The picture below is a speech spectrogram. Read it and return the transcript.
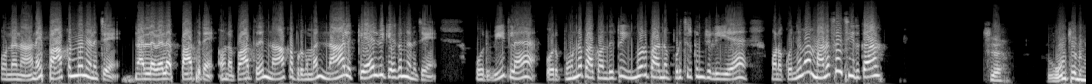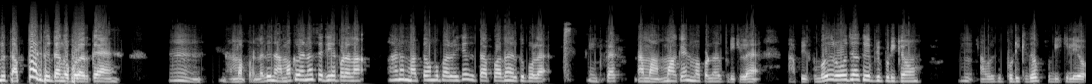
உன்னை நானே பார்க்கணும்னு நினைச்சேன். நல்ல வேலை பார்த்துட்டேன். உன்னை பார்த்து நாக்க பிடுங்க நாலு கேள்வி கேட்கணும்னு நினைச்சேன். ஒரு வீட்ல ஒரு பொண்ணை பார்க்க வந்துட்டு இன்னொரு பாடம் பிடிச்சிருக்குன்னு சொல்லியே உனக்கு கொஞ்சமா மனசாட்சி இருக்கா? ச்சே ரோஜா நம்ம தப்பா எடுத்துக்கிட்டாங்க போல இருக்க. ம் நம்ம பண்ணது நமக்கு வேணா சரியா படலாம் ஆனா மத்தவங்க பார்வைக்கு அது தப்பா தான் இருக்கு போல. இன்ஃபேக்ட் நம்ம அம்மாக்கே நம்ம பண்ணது பிடிக்கல. அப்படி இருக்கும்போது ரோஜாக்கு எப்படி பிடிக்கும்? அவளுக்கு பிடிக்குதோ பிடிக்கலையோ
